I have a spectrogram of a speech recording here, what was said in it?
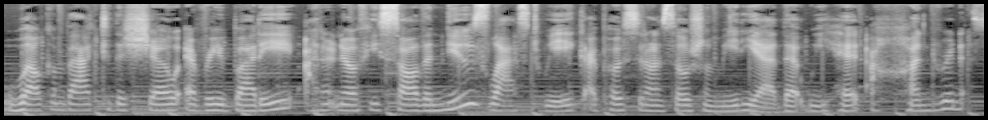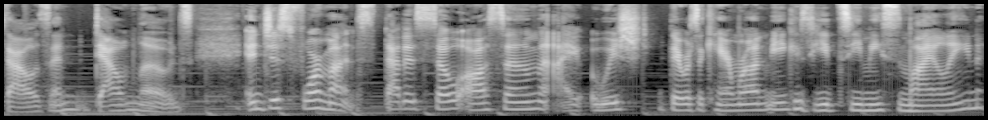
Welcome back to the show, everybody. I don't know if you saw the news last week. I posted on social media that we hit 100,000 downloads in just four months. That is so awesome. I wish there was a camera on me because you'd see me smiling.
